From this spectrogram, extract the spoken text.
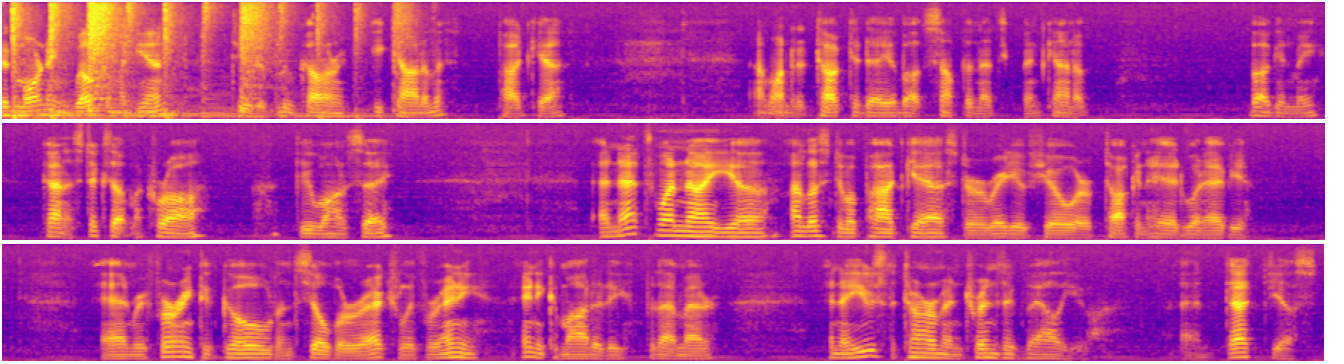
Good morning. Welcome again to the Blue Collar Economist podcast. I wanted to talk today about something that's been kind of bugging me, kind of sticks up my craw, if you want to say. And that's when I uh, I listen to a podcast or a radio show or talking head, what have you, and referring to gold and silver, actually for any any commodity for that matter, and they use the term intrinsic value and that just,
